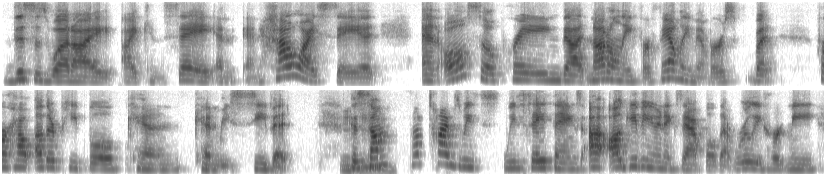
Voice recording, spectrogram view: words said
this is what I I can say and and how I say it, and also praying that not only for family members but for how other people can can receive it because mm-hmm. some sometimes we we say things I, i'll give you an example that really hurt me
